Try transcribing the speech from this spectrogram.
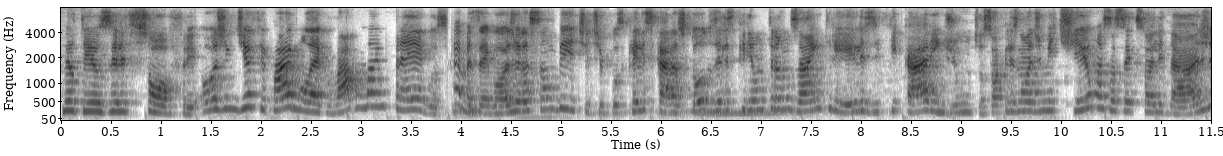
meu Deus, ele sofre. Hoje em dia eu fico, ai, moleque, vai arrumar empregos. É, mas é igual a geração beat. Tipo, aqueles caras todos, eles queriam transar em entre eles e ficarem juntos, só que eles não admitiam essa sexualidade,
